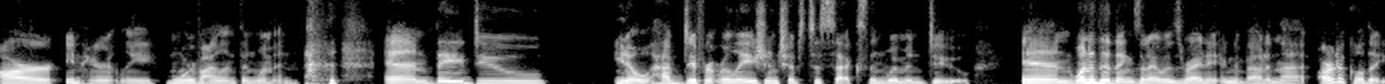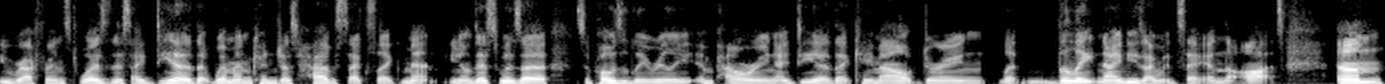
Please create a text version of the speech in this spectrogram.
are inherently more violent than women. and they do, you know, have different relationships to sex than women do. And one of the things that I was writing about in that article that you referenced was this idea that women can just have sex like men. You know, this was a supposedly really empowering idea that came out during the late 90s, I would say, and the aughts. Um,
